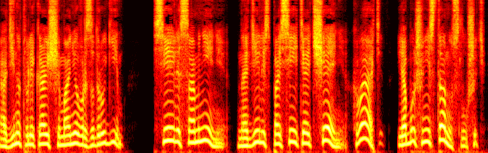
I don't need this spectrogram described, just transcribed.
один отвлекающий маневр за другим. Сеяли сомнения, надеялись посеять отчаяние. Хватит, я больше не стану слушать.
